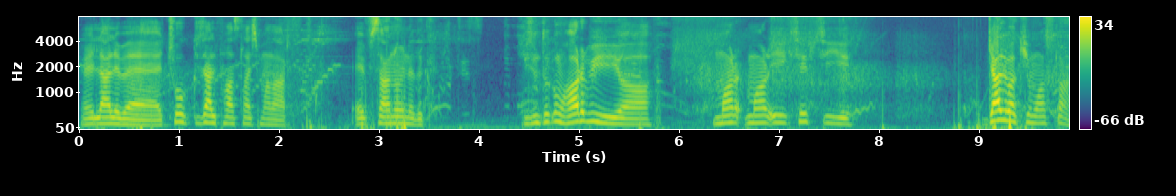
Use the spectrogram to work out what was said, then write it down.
Helal be. Çok güzel paslaşmalar. Efsane oynadık. Bizim takım harbi iyi ya. Mar Mar X hepsi iyi. Gel bakayım aslan.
